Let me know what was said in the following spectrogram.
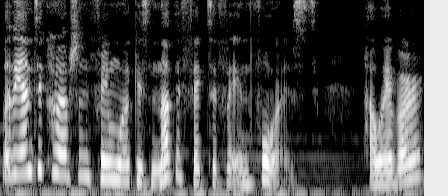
but the anti-corruption framework is not effectively enforced. However,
